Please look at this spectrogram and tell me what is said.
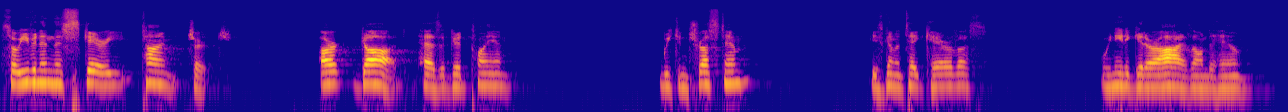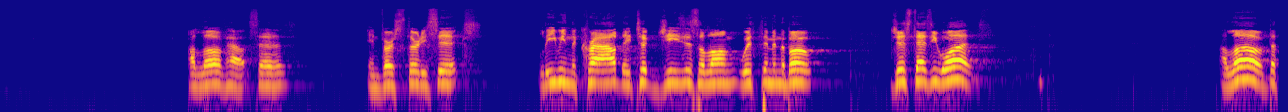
So, even in this scary time, church, our God has a good plan. We can trust him, he's going to take care of us. We need to get our eyes onto him. I love how it says in verse 36 leaving the crowd, they took Jesus along with them in the boat, just as he was. I love the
